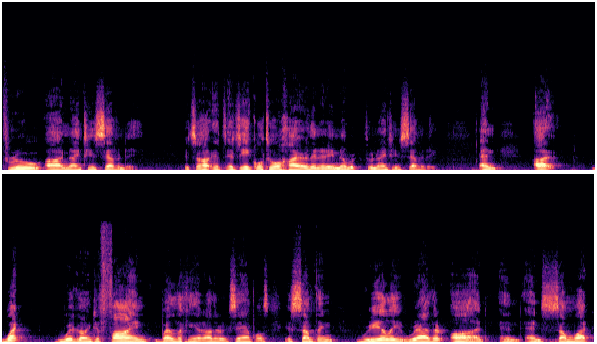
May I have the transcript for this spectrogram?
through uh, 1970. It's, a, it's, it's, equal to or higher than any number through 1970. And uh, what we're going to find by looking at other examples is something really rather odd and, and somewhat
